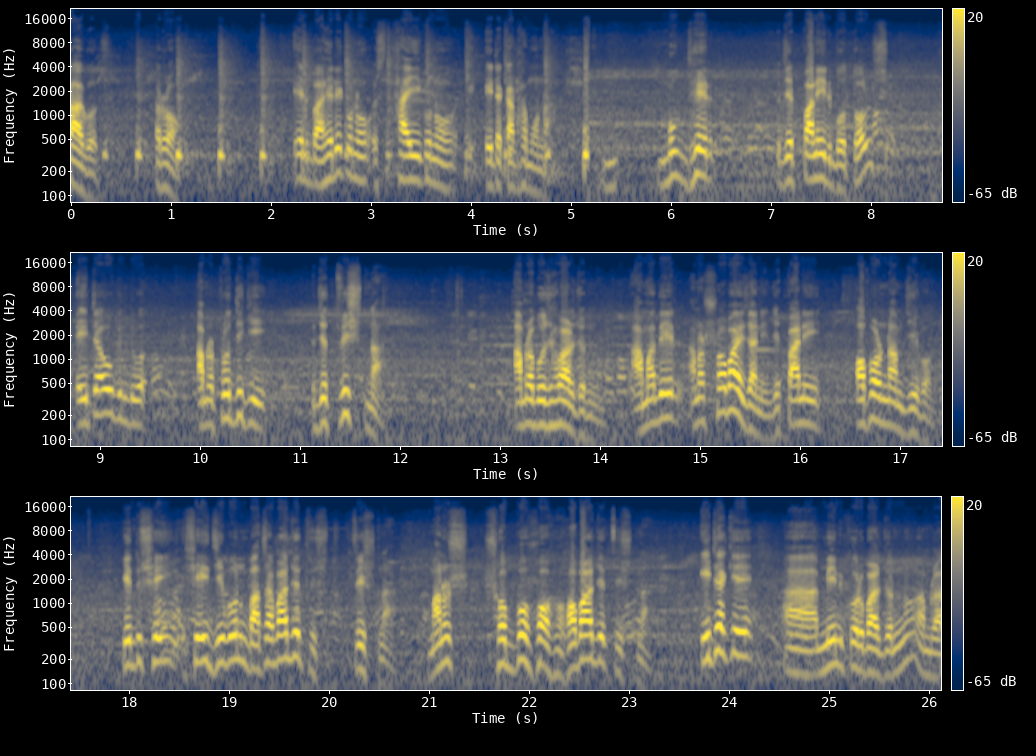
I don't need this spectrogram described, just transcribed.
কাগজ, রং। এর বাইরে কোনো স্থায়ী কোনো এটা কাঠামো না। মুগ্ধের যে পানির বোতল, এইটাও কিন্তু আমরা প্রতীকী যে তৃষ্ণা, আমরা বোঝাবার জন্য। আমাদের, আমরা সবাই জানি যে পানি অপর নাম জীবন। কিন্তু সেই সেই জীবন বাঁচাবার যে তৃষ- তৃষ্ণা, মানুষ সভ্য হবার যে তৃষ্ণা, এটাকে মিন করবার জন্য আমরা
